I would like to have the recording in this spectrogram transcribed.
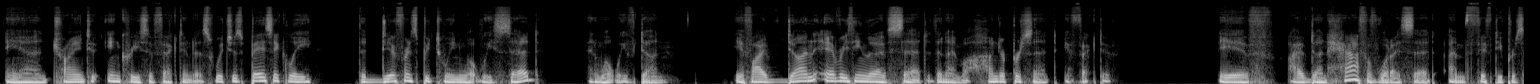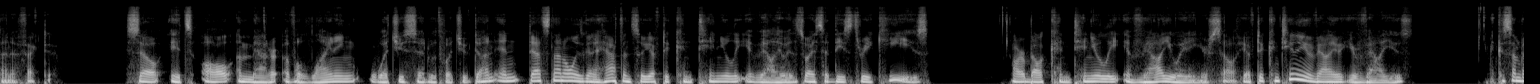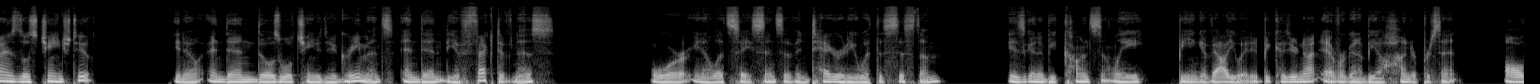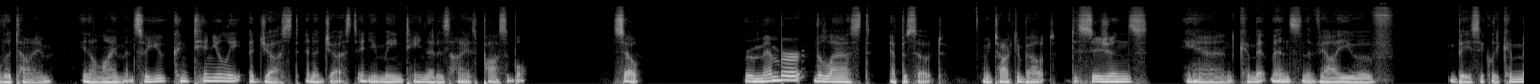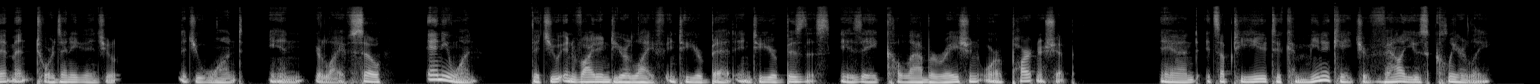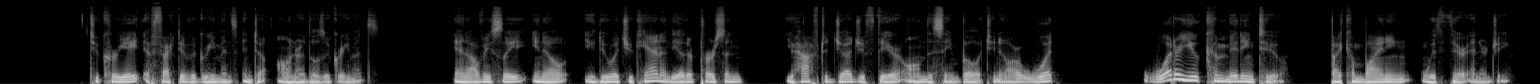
and trying to increase effectiveness, which is basically the difference between what we said and what we've done. If I've done everything that I've said, then I'm 100% effective. If I've done half of what I said, I'm 50% effective. So it's all a matter of aligning what you said with what you've done. And that's not always going to happen. So you have to continually evaluate. That's why I said these three keys are about continually evaluating yourself. You have to continually evaluate your values because sometimes those change too, you know, and then those will change the agreements. And then the effectiveness or, you know, let's say sense of integrity with the system is going to be constantly being evaluated because you're not ever going to be 100% all the time in alignment. So you continually adjust and adjust and you maintain that as high as possible. So remember the last episode. We talked about decisions and commitments and the value of basically commitment towards anything that you that you want in your life. So anyone that you invite into your life, into your bed, into your business is a collaboration or a partnership. And it's up to you to communicate your values clearly to create effective agreements and to honor those agreements. And obviously, you know, you do what you can, and the other person, you have to judge if they're on the same boat, you know, or what what are you committing to by combining with their energy?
